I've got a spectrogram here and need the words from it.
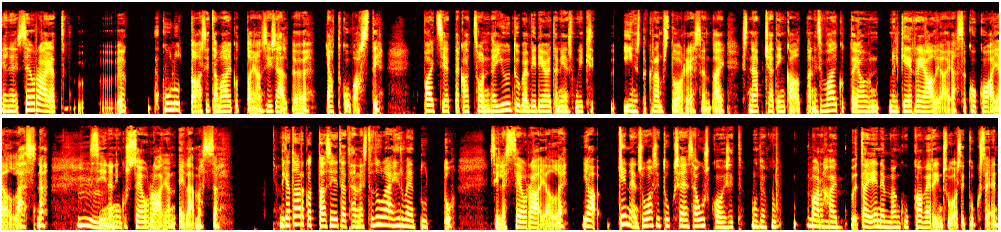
Ja ne seuraajat kuluttaa sitä vaikuttajan sisältöä jatkuvasti. Paitsi että katsoo niitä YouTube-videoita, niin esimerkiksi Instagram-storiessen tai Snapchatin kautta, niin se vaikuttaja on melkein reaaliajassa koko ajan läsnä mm. siinä niin kuin seuraajan elämässä – mikä tarkoittaa siitä, että hänestä tulee hirveän tuttu sille seuraajalle. Ja kenen suositukseen sä uskoisit muuten parhait, mm. tai enemmän kuin kaverin suositukseen.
